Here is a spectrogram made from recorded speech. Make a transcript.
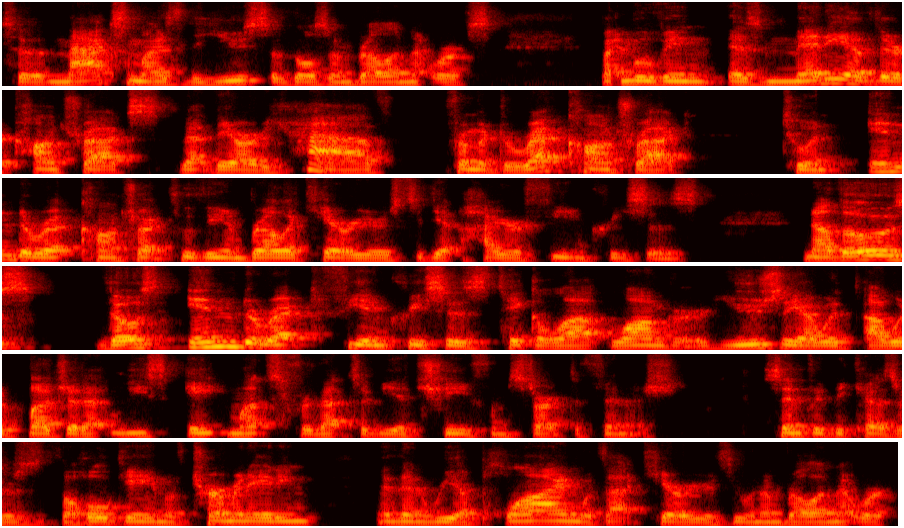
to maximize the use of those umbrella networks by moving as many of their contracts that they already have from a direct contract to an indirect contract through the umbrella carriers to get higher fee increases. Now those those indirect fee increases take a lot longer. Usually I would I would budget at least 8 months for that to be achieved from start to finish simply because there's the whole game of terminating and then reapplying with that carrier through an umbrella network.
